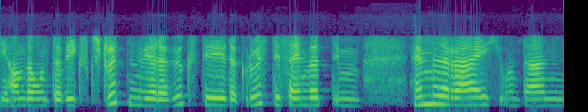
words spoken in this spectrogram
die haben da unterwegs gestritten, wer der Höchste, der Größte sein wird im Himmelreich und dann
